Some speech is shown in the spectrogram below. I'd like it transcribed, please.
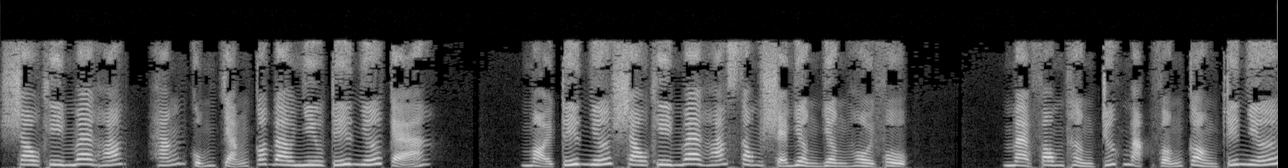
Sau khi ma hóa, hắn cũng chẳng có bao nhiêu trí nhớ cả. Mọi trí nhớ sau khi ma hóa xong sẽ dần dần hồi phục. Mà phong thần trước mặt vẫn còn trí nhớ.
